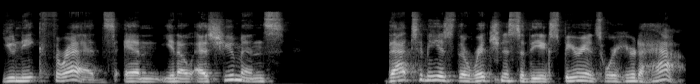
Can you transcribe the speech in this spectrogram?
unique threads. And, you know, as humans, that to me is the richness of the experience we're here to have.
